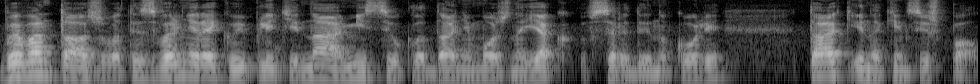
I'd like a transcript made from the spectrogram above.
Вивантажувати зверні рейкові пліті на місці укладання можна як всередину колі, так і на кінці шпал.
